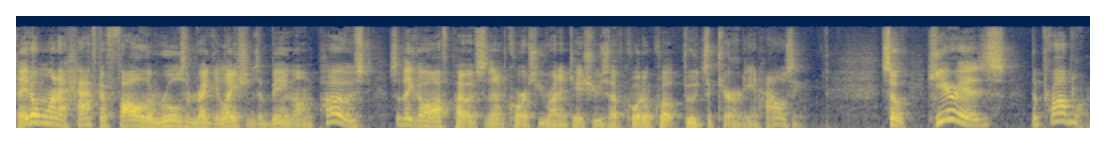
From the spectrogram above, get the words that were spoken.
They don't want to have to follow the rules and regulations of being on post, so they go off post, and then of course you run into issues of quote unquote food security and housing. So here is the problem.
